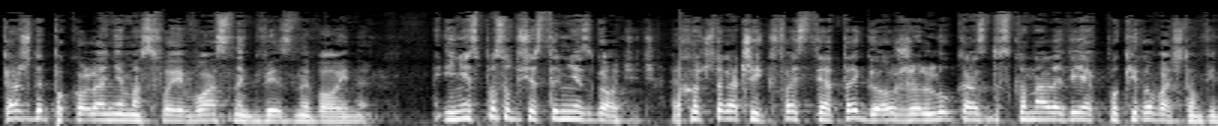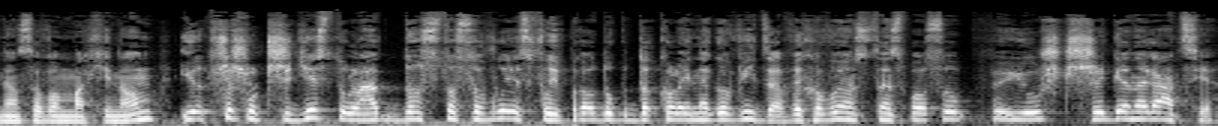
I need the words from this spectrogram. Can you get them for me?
Każde pokolenie ma swoje własne Gwiezdne Wojny. I nie sposób się z tym nie zgodzić. Choć to raczej kwestia tego, że Lucas doskonale wie, jak pokierować tą finansową machiną i od przeszło 30 lat dostosowuje swój produkt do kolejnego widza, wychowując w ten sposób już trzy generacje.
